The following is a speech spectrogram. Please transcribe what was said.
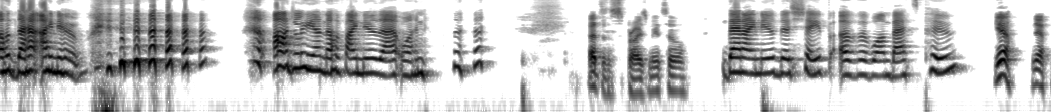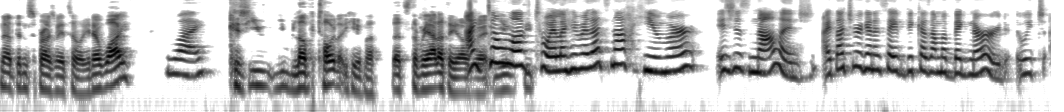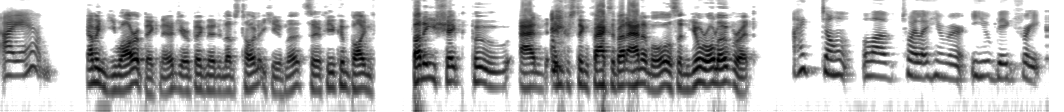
Oh, that I knew. Oddly enough, I knew that one. That doesn't surprise me at all. Then I knew the shape of a wombat's poo. Yeah, yeah, no, it didn't surprise me at all. You know why? Why? Because you you love toilet humor. That's the reality of I it. I don't You- love you- toilet humor. That's not humor. It's just knowledge. I thought you were gonna say because I'm a big nerd, which I am. I mean, you are a big nerd. You're a big nerd who loves toilet humor. So if you combine funny shaped poo and interesting facts about animals, and you're all over it. I don't love toilet humor, you big freak.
